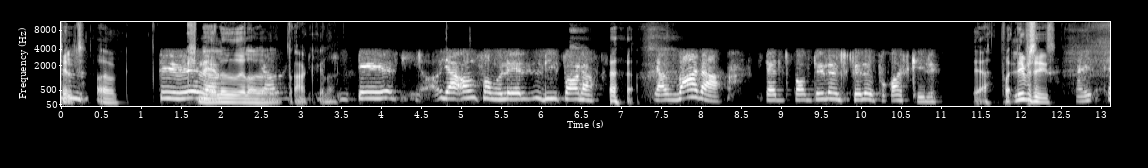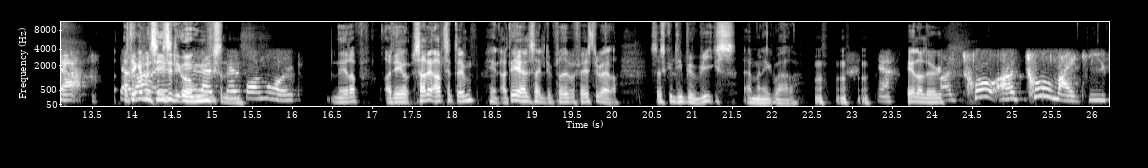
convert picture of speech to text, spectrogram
telt og det knaldede eller Ja. drak? Eller? det, jeg omformulerer lige for dig. jeg var der, da Bob Dylan spillede på Roskilde. Ja, lige præcis. Ja. Og det kan man sige til de unge, sådan- på. Netop. Og det er jo, så er det op til dem hen. Og det er altså det fede ved festivaler. Så skal de bevise, at man ikke var der. Ja. Held og lykke. Og tro, og tro mig, Keith.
